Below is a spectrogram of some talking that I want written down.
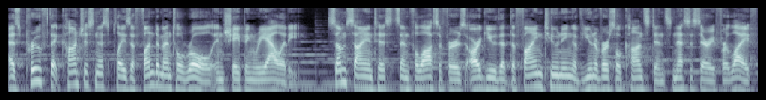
as proof that consciousness plays a fundamental role in shaping reality. Some scientists and philosophers argue that the fine tuning of universal constants necessary for life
